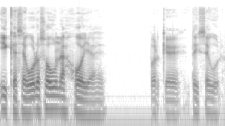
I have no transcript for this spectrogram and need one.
Y que seguro son unas joyas, eh, porque estoy seguro.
